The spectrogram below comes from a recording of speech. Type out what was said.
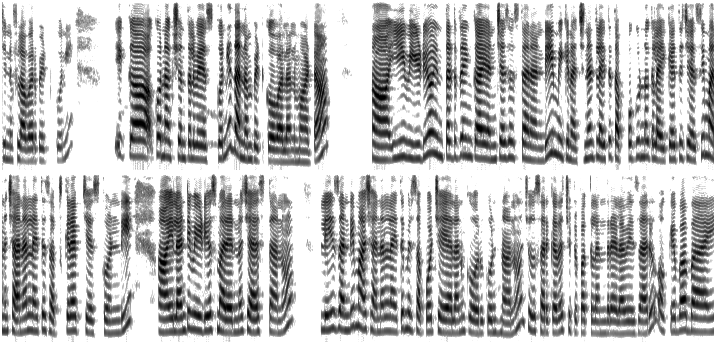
చిన్న ఫ్లవర్ పెట్టుకొని ఇక కొన్ని అక్షంతలు వేసుకొని దండం పెట్టుకోవాలన్నమాట. ఈ వీడియో ఇంతటితో ఇంకా ఎండ్ చేసేస్తానండి. మీకు నచ్చినట్లయితే తప్పకుండా ఒక లైక్ అయితే చేసి మన ఛానల్ని అయితే సబ్స్క్రైబ్ చేసుకోండి. ఇలాంటి వీడియోస్ మరెన్నో చేస్తాను. ప్లీజ్ అండి మా ఛానల్ని అయితే మీరు సపోర్ట్ చేయాలని కోరుకుంటున్నాను. చూసారు కదా చుట్టుపక్కలందరూ ఎలా వేశారు. Okay bye.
